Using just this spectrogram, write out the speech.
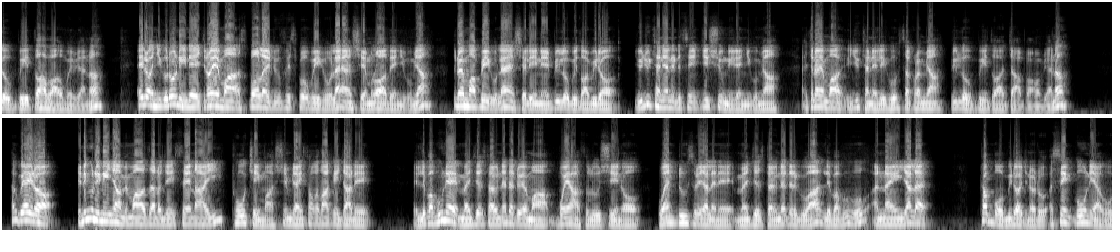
လုပ်ပေးသွားပါဦးမယ်ဗျာနော်အဲ့တော့ညီကိုတို့အနေနဲ့ကျွန်တော်ရဲ့မှာ Spotlight to Facebook page ကို like and share မလုပ်ရသေးညီကိုများကျွန်တော်ရဲ့မှာ page ကို like and share လေးနဲ့ပြုလုပ်ပေးသွားပြီးတော့ YouTube channel နဲ့တစ်ဆင့်ကြည့်ရှုနေတဲ့ညီကိုများအဲကျွန်တော်ရဲ့မှာ YouTube channel လေးကို subscribe များပြုလုပ်ပေးသွားကြပါအောင်ဗျာနော် ဟုတ်ပြီအဲ့တော့ဒီနေ့ကနေညမြန်မာစံတော်ချိန်10နာရီထိုးချိန်မှာရှင်ပြိုင်ဆောက်ကစားခဲ့ကြတဲ့လီဗာပူးနဲ့မန်ချက်စတာယူနိုက်တက်တွေမှာပွဲဟာဆိုလို့ရှိရင်တော့1-2ဆိုရရလည်းနဲ့မန်ချက်စတာယူနိုက်တက်ကလီဗာပူးကိုအနိုင်ရလက်ထွက်ပေါ်ပြီးတော့ကျွန်တော်တို့အဆင့်9နေရာကို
